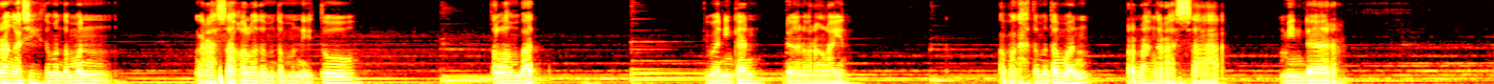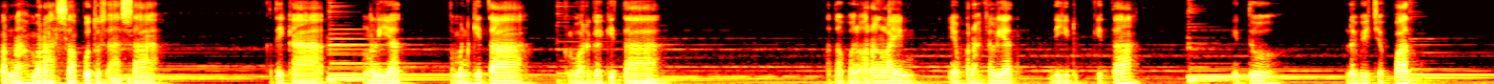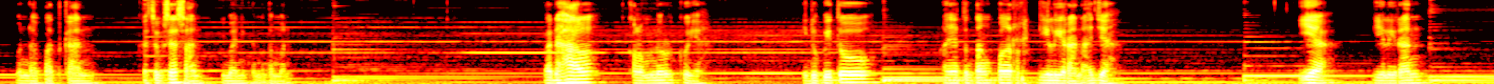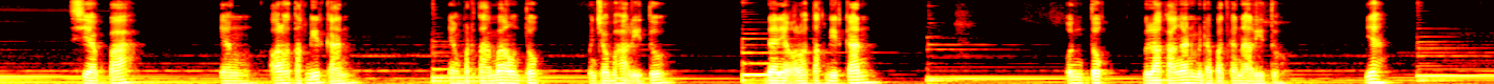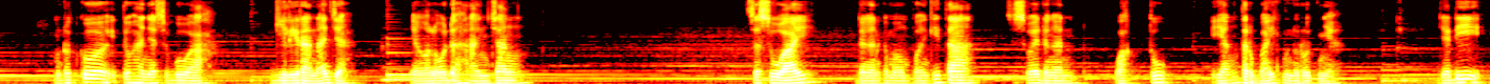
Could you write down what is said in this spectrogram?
Pernah gak sih teman-teman ngerasa kalau teman-teman itu terlambat dibandingkan dengan orang lain? Apakah teman-teman pernah ngerasa minder, pernah merasa putus asa ketika ngeliat teman kita, keluarga kita, ataupun orang lain yang pernah kalian di hidup kita itu lebih cepat mendapatkan kesuksesan dibanding teman-teman. Padahal kalau menurutku ya, hidup itu hanya tentang pergiliran aja. Iya, giliran siapa yang Allah takdirkan yang pertama untuk mencoba hal itu dan yang Allah takdirkan untuk belakangan mendapatkan hal itu. Ya, menurutku itu hanya sebuah giliran aja yang Allah udah rancang sesuai dengan kemampuan kita, sesuai dengan waktu yang terbaik menurutnya. Jadi,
